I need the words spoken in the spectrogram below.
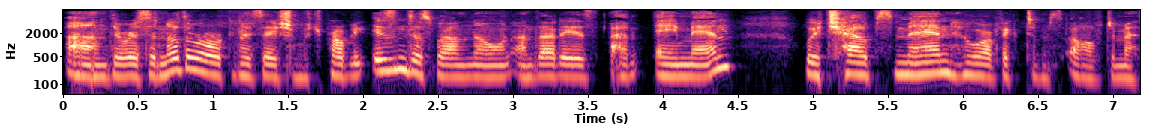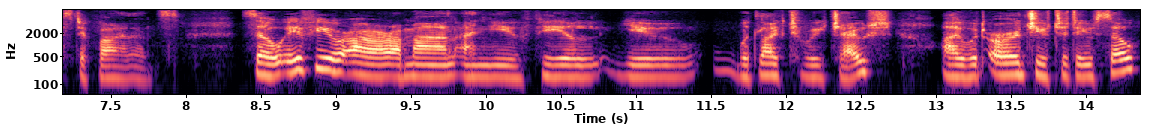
and there is another organisation which probably isn't as well known, and that is um, Amen, which helps men who are victims of domestic violence. So, if you are a man and you feel you would like to reach out, I would urge you to do so.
